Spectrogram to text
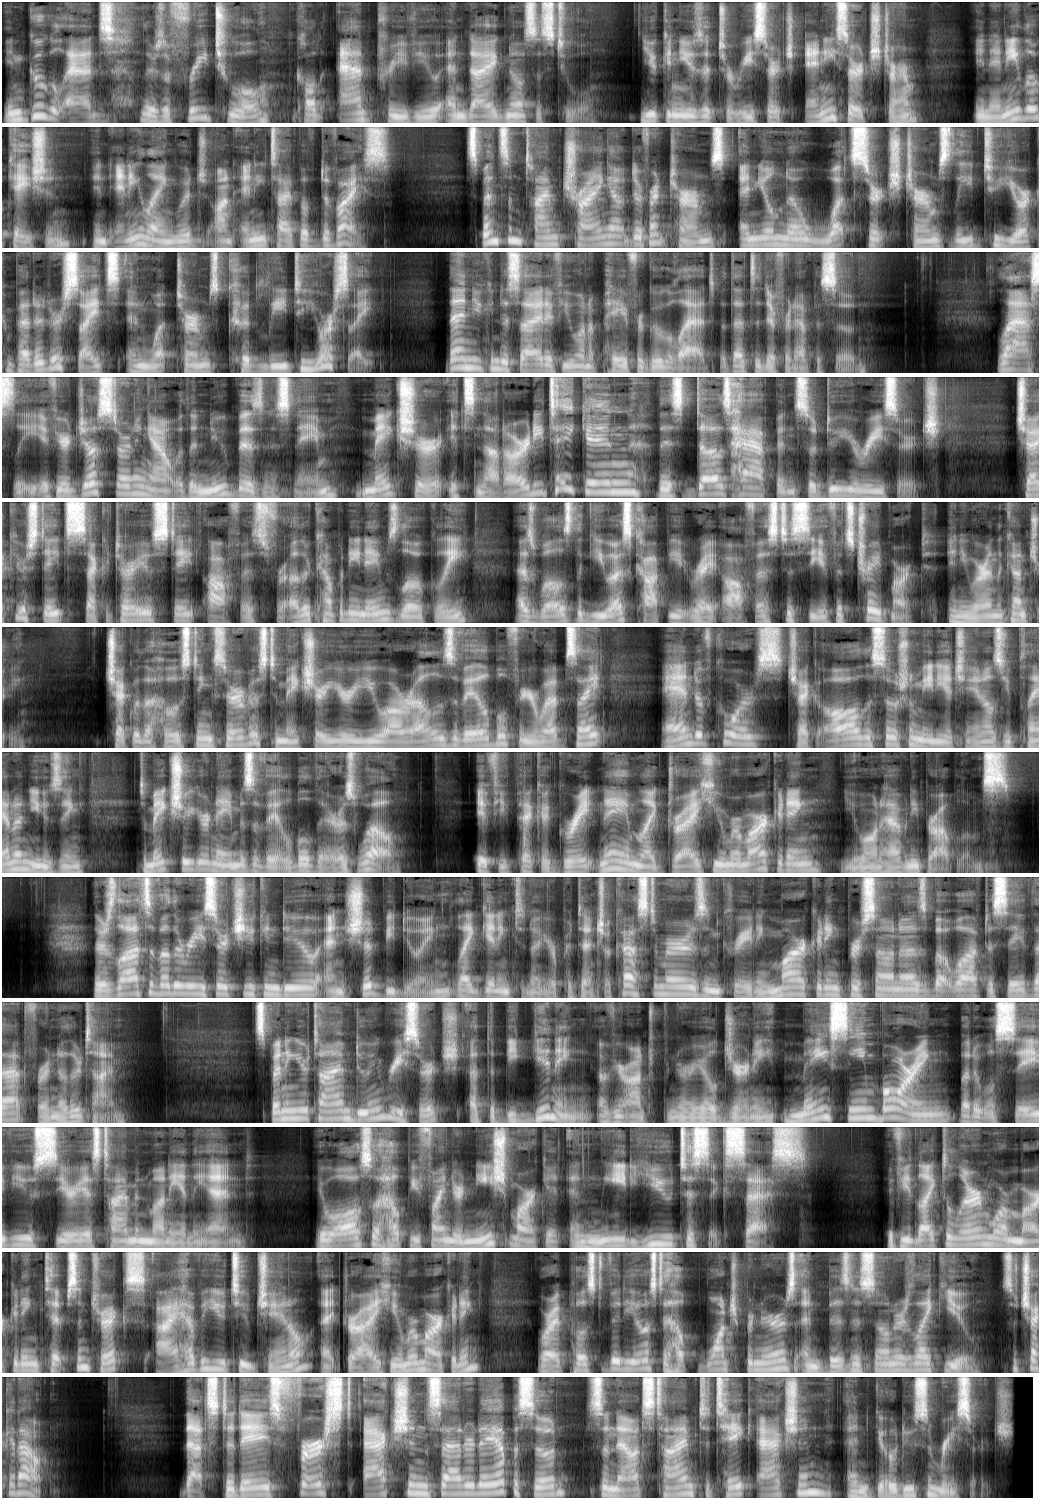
In Google Ads, there's a free tool called Ad Preview and Diagnosis Tool. You can use it to research any search term in any location, in any language, on any type of device. Spend some time trying out different terms, and you'll know what search terms lead to your competitor sites and what terms could lead to your site. Then you can decide if you want to pay for Google Ads, but that's a different episode. Lastly, if you're just starting out with a new business name, make sure it's not already taken. This does happen, so do your research. Check your state's Secretary of State office for other company names locally, as well as the U.S. Copyright Office to see if it's trademarked anywhere in the country. Check with a hosting service to make sure your URL is available for your website, And of course, check all the social media channels you plan on using to make sure your name is available there as well. If you pick a great name like Dry Humor Marketing, you won't have any problems. There's lots of other research you can do and should be doing, like getting to know your potential customers and creating marketing personas, but we'll have to save that for another time. Spending your time doing research at the beginning of your entrepreneurial journey may seem boring, but it will save you serious time and money in the end. It will also help you find your niche market and lead you to success. If you'd like to learn more marketing tips and tricks, I have a YouTube channel at Dry Humor Marketing where I post videos to help entrepreneurs and business owners like you. So check it out. That's today's first Action Saturday episode. So now it's time to take action and go do some research.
